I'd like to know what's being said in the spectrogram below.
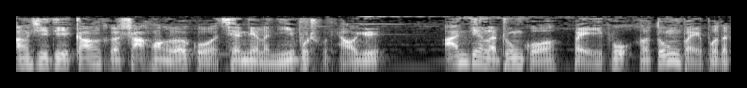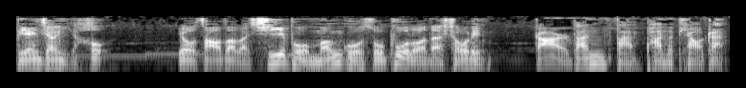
康熙帝刚和沙皇俄国签订了尼布楚条约，安定了中国北部和东北部的边疆以后，又遭到了西部蒙古族部落的首领噶尔丹反叛的挑战。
